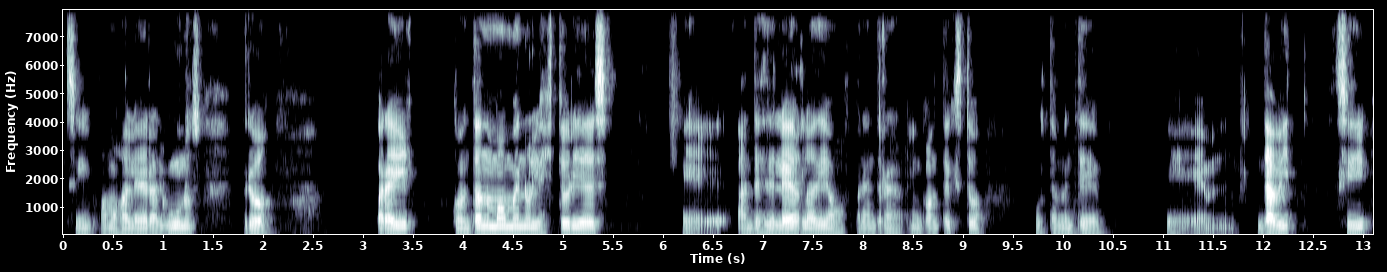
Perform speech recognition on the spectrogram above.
¿sí? Vamos a leer algunos, pero para ir contando más o menos la historia es eh, antes de leerla, digamos, para entrar en contexto, justamente eh, David, ¿sí?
